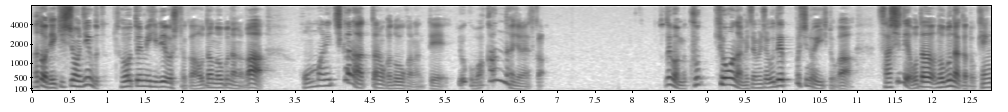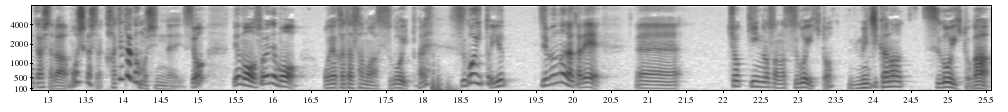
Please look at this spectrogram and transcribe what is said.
あとは歴史上の人物。豊臣秀吉とか織田信長がほんまに力あったのかどうかなんてよく分かんないじゃないですか。例えば屈強なめちゃめちゃ腕っぷしのいい人が差しで織田信長と喧嘩したらもしかしたら勝てたかもしれないですよ。でもそれでも親方様はすごいとかね。すごいと言自分の中で、えー直近のそのすごい人身近のすごい人が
